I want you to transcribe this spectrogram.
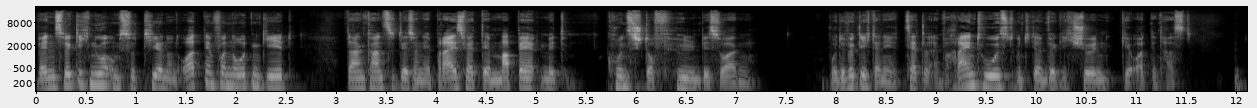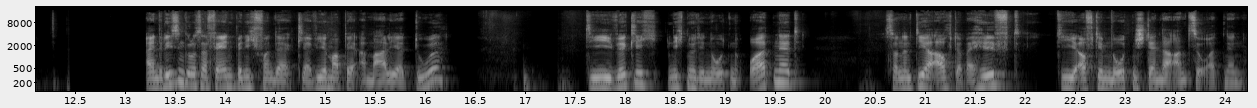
Wenn es wirklich nur um Sortieren und Ordnen von Noten geht, dann kannst du dir so eine preiswerte Mappe mit Kunststoffhüllen besorgen, wo du wirklich deine Zettel einfach reintust und die dann wirklich schön geordnet hast. Ein riesengroßer Fan bin ich von der Klaviermappe Amalia Dur, die wirklich nicht nur die Noten ordnet, sondern dir auch dabei hilft, die auf dem Notenständer anzuordnen.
